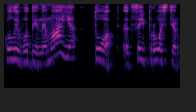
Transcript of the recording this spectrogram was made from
Коли води немає, то е, цей простір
